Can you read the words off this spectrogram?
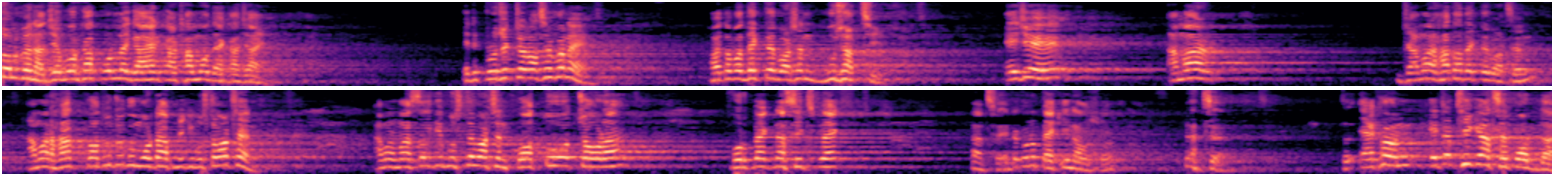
চলবে না যে বোরখা পরলে গায়ের কাঠামো দেখা যায়। এটি প্রজেক্টর আছে ওখানে? হয়তো বা দেখতে পারছেন বুঝাচ্ছি। এই যে আমার জামার হাতা দেখতে পাচ্ছেন, আমার হাত কতটুকু মোটা আপনি কি বুঝতে পারছেন? আমার মাসেল কি বুঝতে পারছেন? কত চওড়া? ফোর প্যাক না সিক্স প্যাক আচ্ছা এটা কোনো প্যাকিং অবশ্য আচ্ছা তো এখন এটা ঠিক আছে পর্দা।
